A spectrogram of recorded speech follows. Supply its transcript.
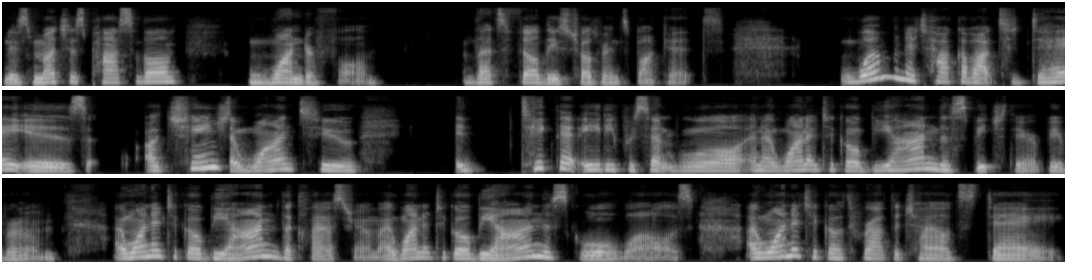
and as much as possible, wonderful. Let's fill these children's buckets. What I'm going to talk about today is a change I want to take that 80% rule and I wanted to go beyond the speech therapy room. I wanted to go beyond the classroom. I wanted to go beyond the school walls. I wanted to go throughout the child's day.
